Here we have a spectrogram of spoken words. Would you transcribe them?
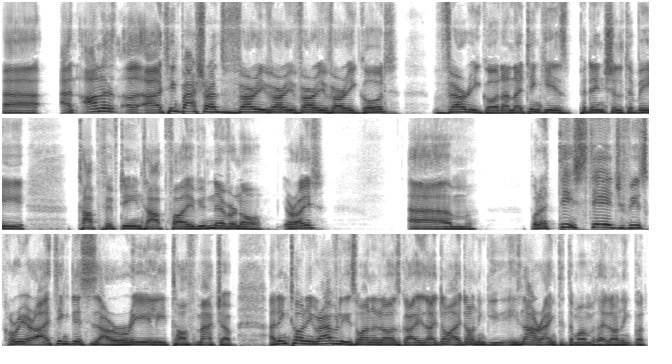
uh, and honest, uh, I think Basharat's very, very, very, very good, very good, and I think he has potential to be top fifteen, top five. You never know. You're right. Um, But at this stage of his career, I think this is a really tough matchup. I think Tony Gravely is one of those guys. I don't. I don't think he, he's not ranked at the moment. I don't think, but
